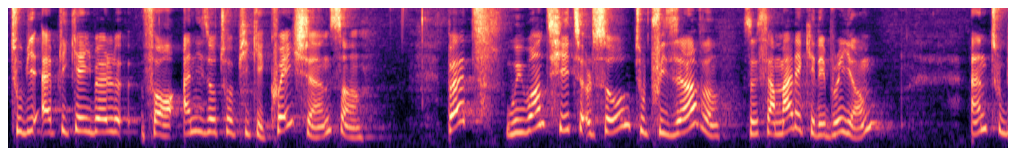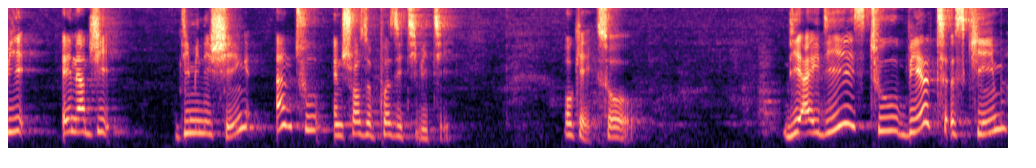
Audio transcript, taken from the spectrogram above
to be applicable for anisotropic equations, but we want it also to preserve the thermal equilibrium and to be energy diminishing and to ensure the positivity. Okay, so the idea is to build a scheme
